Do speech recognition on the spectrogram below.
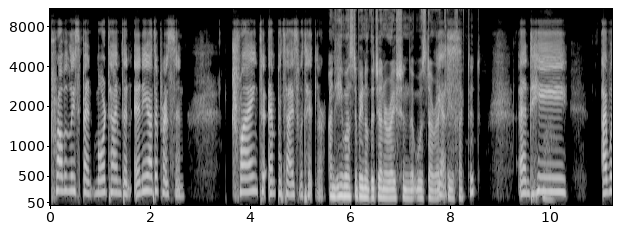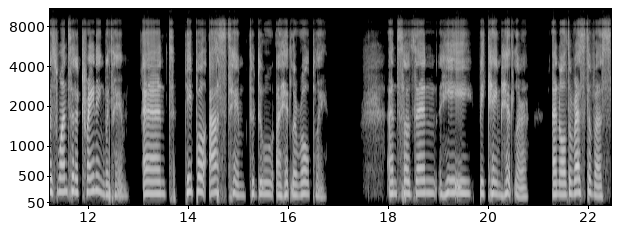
probably spent more time than any other person trying to empathize with Hitler. and he must have been of the generation that was directly Yes. affected. And he, I was once at a training with him, and people asked him to do a Hitler role play. And so then he became Hitler, and all the rest of us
